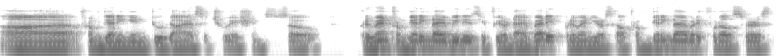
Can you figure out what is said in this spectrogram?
uh, from getting into dire situations. So prevent from getting diabetes. If you're diabetic, prevent yourself from getting diabetic foot ulcers.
